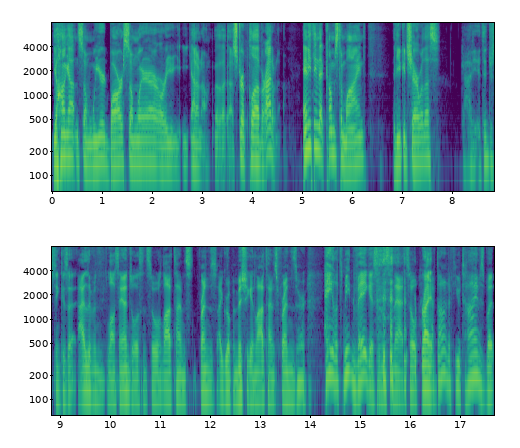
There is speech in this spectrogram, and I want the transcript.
you, hung out in some weird bar somewhere or you, you- i don't know a, a strip club or i don't know anything that comes to mind that you could share with us God, it's interesting because I, I live in Los Angeles, and so a lot of times friends. I grew up in Michigan. A lot of times friends are, "Hey, let's meet in Vegas and this and that." So Right. I've done it a few times, but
